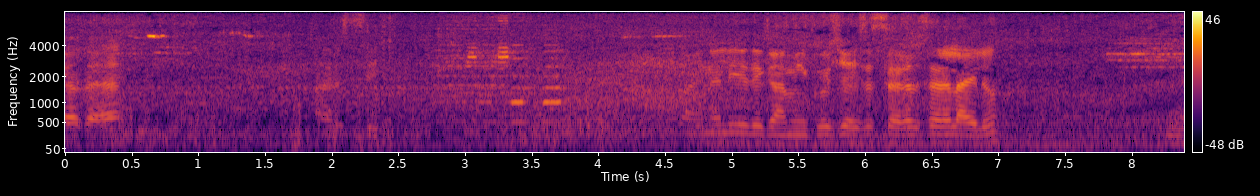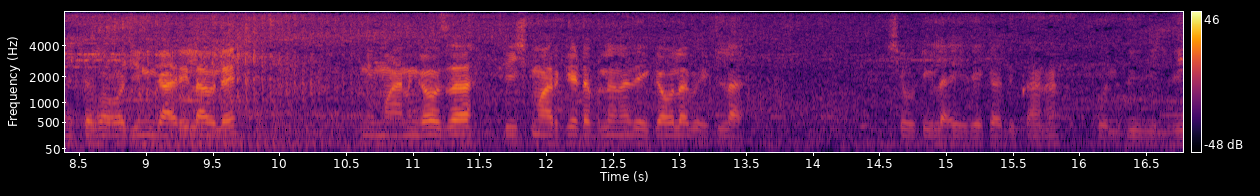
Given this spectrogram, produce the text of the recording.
या काय आरसी फायनली येते का आम्ही इकडची यायचं सरळ सरळ आलो मोठ्या बाबाजीने गाडी लावले. आणि मानगावचा फिश मार्केट आपल्याला देखावला भेटला. शेवटीला येते का दुकानं कोलबी बिलबी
